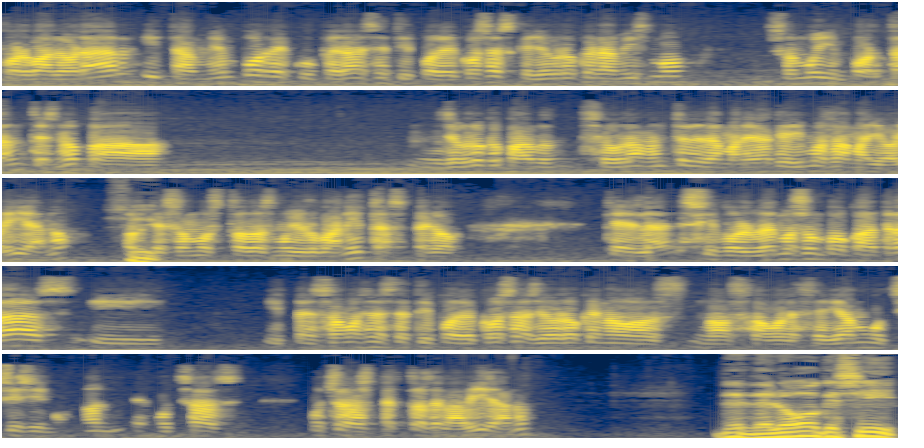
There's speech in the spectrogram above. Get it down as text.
por valorar y también por recuperar ese tipo de cosas que yo creo que ahora mismo son muy importantes, ¿no? Para yo creo que pa- seguramente de la manera que vimos la mayoría, ¿no? Sí. Porque somos todos muy urbanitas, pero que la- si volvemos un poco atrás y, y pensamos en este tipo de cosas, yo creo que nos, nos favorecería muchísimo, ¿no? En muchas, muchos aspectos de la vida, ¿no? Desde luego que sí.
